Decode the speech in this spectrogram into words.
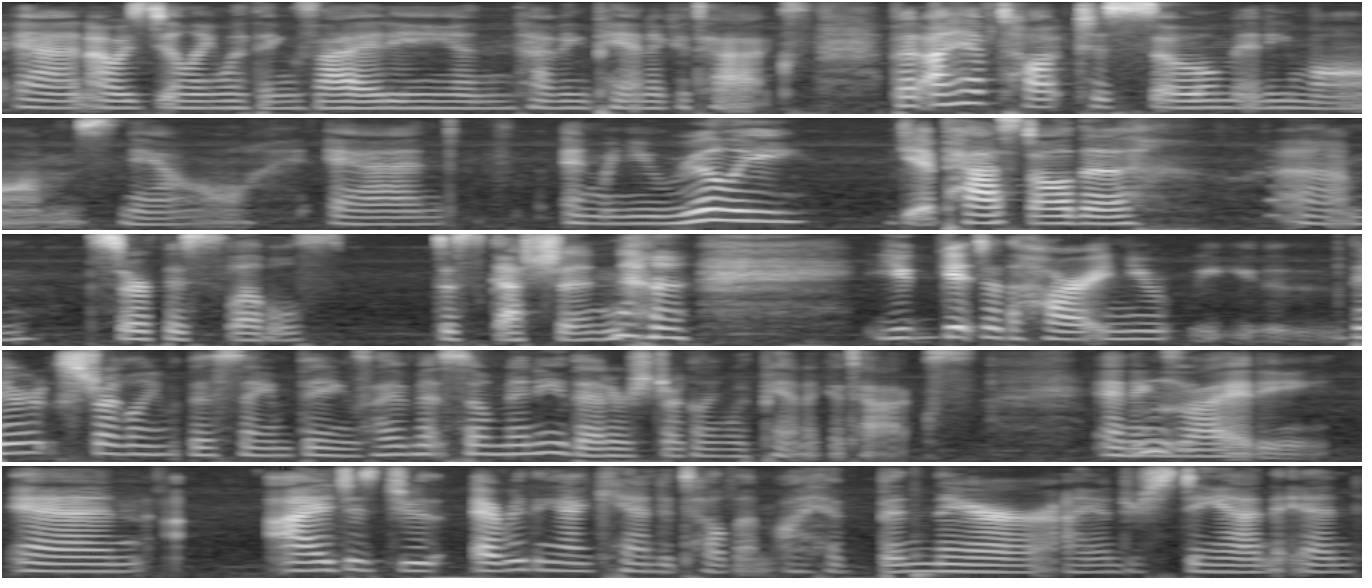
And I was dealing with anxiety and having panic attacks. But I have talked to so many moms now, and and when you really get past all the um, surface levels discussion. You get to the heart, and you, you they're struggling with the same things. I've met so many that are struggling with panic attacks and anxiety, and I just do everything I can to tell them I have been there, I understand. And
